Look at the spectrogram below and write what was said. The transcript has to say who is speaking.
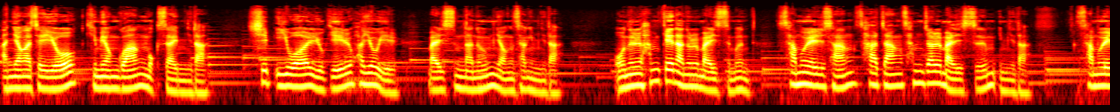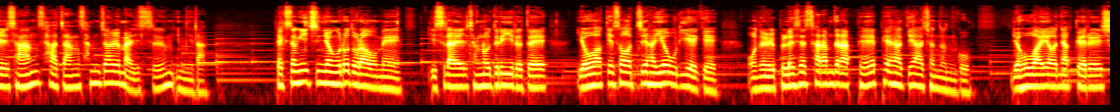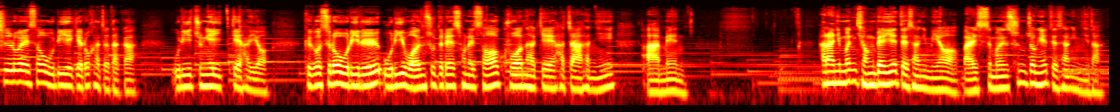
Speaker 1: 안녕하세요. 김영광 목사입니다. 12월 6일 화요일 말씀 나눔 영상입니다. 오늘 함께 나눌 말씀은 사무엘상 4장 3절 말씀입니다. 사무엘상 4장 3절 말씀입니다. 백성이 진영으로 돌아오매 이스라엘 장로들이 이르되 여호와께서 어찌하여 우리에게 오늘 블레셋 사람들 앞에 패하게 하셨는고 여호와의 언약궤를 실로에서 우리에게로 가져다가 우리 중에 있게 하여 그것으로 우리를 우리 원수들의 손에서 구원하게 하자 하니 아멘. 하나님은 경배의 대상이며 말씀은 순종의 대상입니다.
